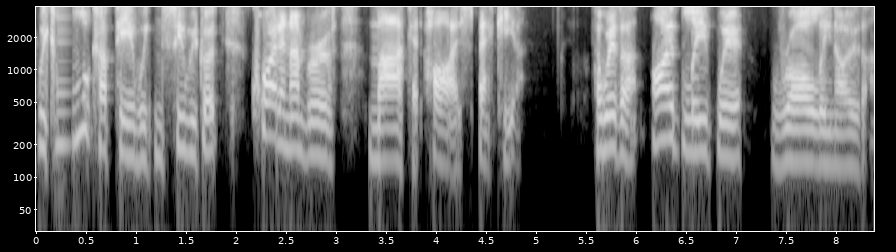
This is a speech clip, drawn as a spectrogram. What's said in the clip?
we can look up here, we can see we've got quite a number of market highs back here. However, I believe we're rolling over.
